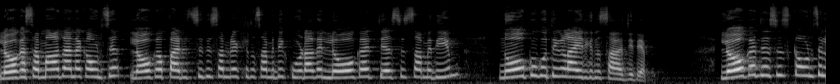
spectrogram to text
ലോക സമാധാന കൗൺസിൽ ലോക പരിസ്ഥിതി സംരക്ഷണ സമിതി കൂടാതെ ലോക ജസ്റ്റിസ് സമിതിയും നോക്കുകുത്തികളായിരിക്കുന്ന സാഹചര്യം. ലോക ജസ്റ്റിസ് കൗൺസിൽ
